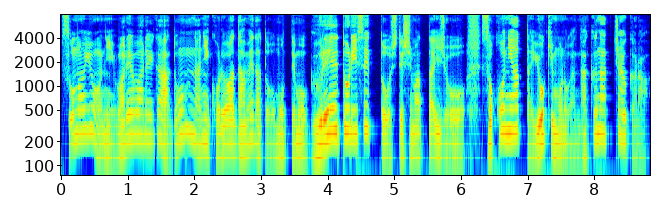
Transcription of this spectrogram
そのように我々がどんなにこれはダメだと思ってもグレートリセットをしてしまった以上、そこにあった良きものがなくなっちゃうから、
